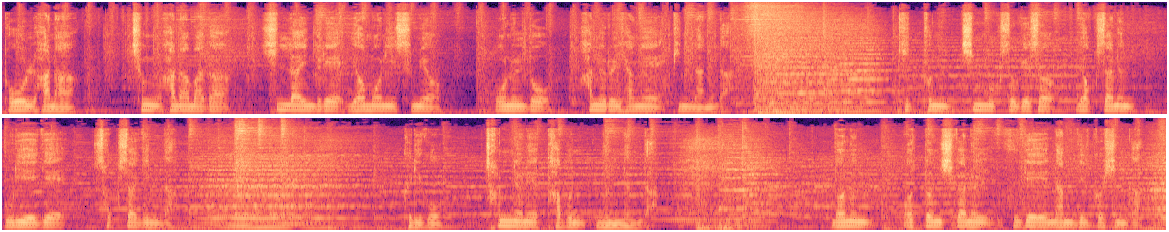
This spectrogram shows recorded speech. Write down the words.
돌 하나, 층 하나마다 신라인들의 염원이 스며 오늘도 하늘을 향해 빛난다. 깊은 침묵 속에서 역사는 우리에게 속삭인다. 그리고 천년의 탑은 묻는다. 너는 어떤 시간을 후대에 남길 것인가?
